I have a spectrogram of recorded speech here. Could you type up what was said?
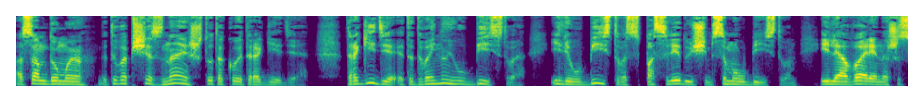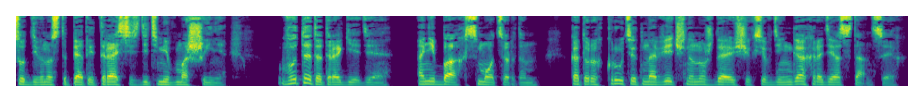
А сам думаю, да ты вообще знаешь, что такое трагедия? Трагедия — это двойное убийство, или убийство с последующим самоубийством, или авария на 695-й трассе с детьми в машине. Вот это трагедия, а не Бах с Моцартом, которых крутят на вечно нуждающихся в деньгах радиостанциях.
